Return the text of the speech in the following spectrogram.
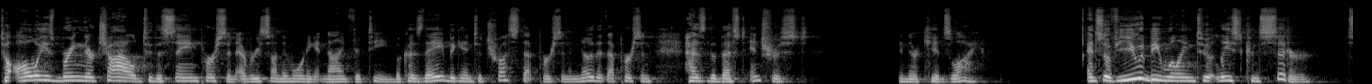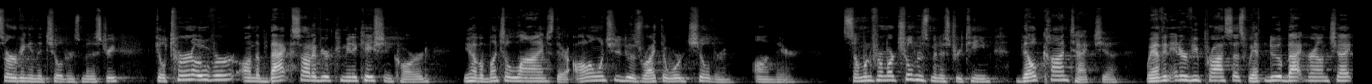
to always bring their child to the same person every Sunday morning at 9:15 because they begin to trust that person and know that that person has the best interest in their kid's life. And so if you would be willing to at least consider serving in the children's ministry, if you'll turn over on the back side of your communication card, you have a bunch of lines there. All I want you to do is write the word children on there. Someone from our children's ministry team, they'll contact you. We have an interview process. We have to do a background check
